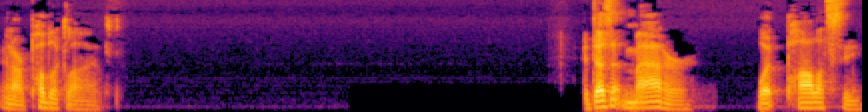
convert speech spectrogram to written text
and our public lives. It doesn't matter what policy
